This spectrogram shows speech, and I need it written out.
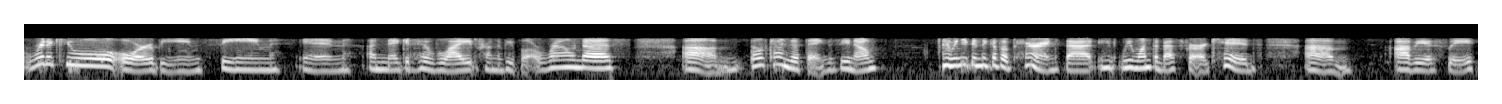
ridicule or being seen in a negative light from the people around us. Um, those kinds of things, you know. I mean, you can think of a parent that you know, we want the best for our kids, um, obviously,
